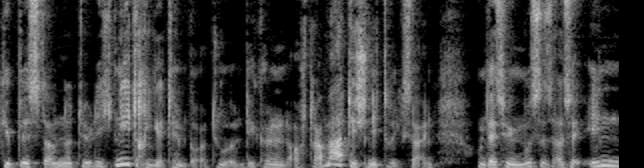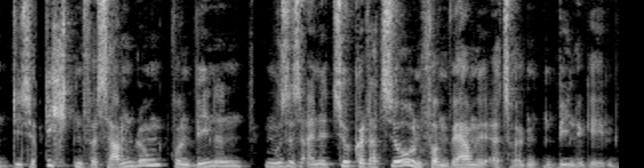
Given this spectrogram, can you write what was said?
gibt es dann natürlich niedrige Temperaturen. Die können auch dramatisch niedrig sein. Und deswegen muss es also in dieser dichten Versammlung von Bienen, muss es eine Zirkulation vom wärmeerzeugenden Bienen geben.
